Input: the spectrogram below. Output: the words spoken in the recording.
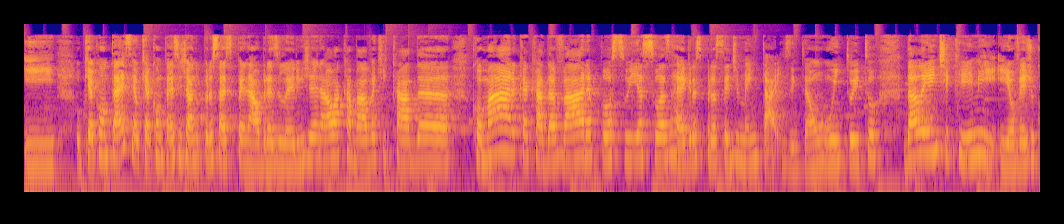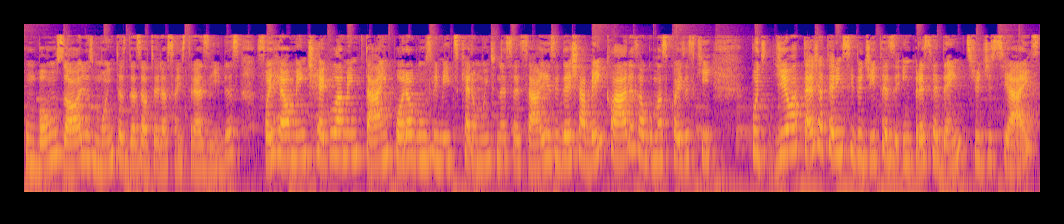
E o que acontece é o que acontece já no processo penal brasileiro em geral, acabava que cada comarca, cada vara possuía suas regras procedimentais. Então, o intuito da lei anticrime, e eu vejo com bons olhos muitas das alterações trazidas, foi realmente regulamentar, impor alguns limites que eram muito necessários e deixar bem claras algumas coisas que podiam até já terem sido ditas em precedentes judiciais,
